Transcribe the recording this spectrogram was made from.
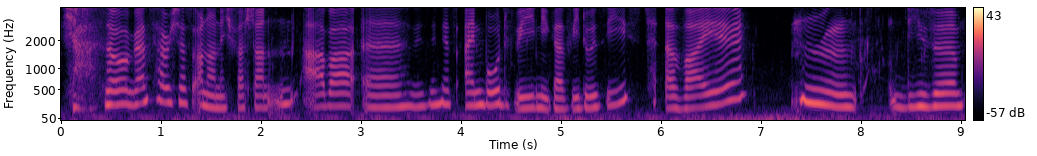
Ja, so ganz habe ich das auch noch nicht verstanden. Aber äh, wir sind jetzt ein Boot weniger, wie du siehst, äh, weil diese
